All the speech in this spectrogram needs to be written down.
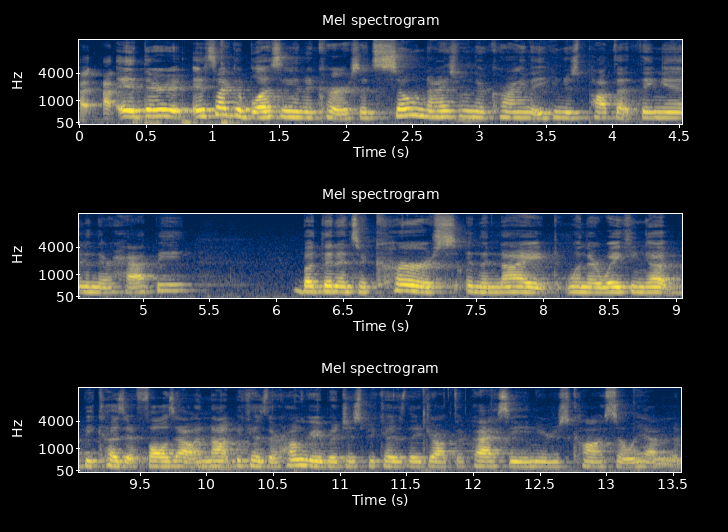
I, I, it, there, it's like a blessing and a curse. It's so nice when they're crying that you can just pop that thing in and they're happy but then it's a curse in the night when they're waking up because it falls out and not because they're hungry but just because they dropped their passy and you're just constantly having to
